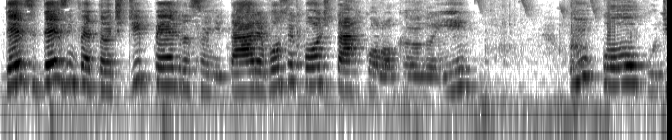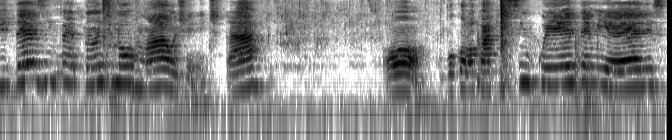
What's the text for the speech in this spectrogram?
desse desinfetante de pedra sanitária, você pode estar colocando aí um pouco de desinfetante normal, gente, tá? Ó, vou colocar aqui 50 ml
